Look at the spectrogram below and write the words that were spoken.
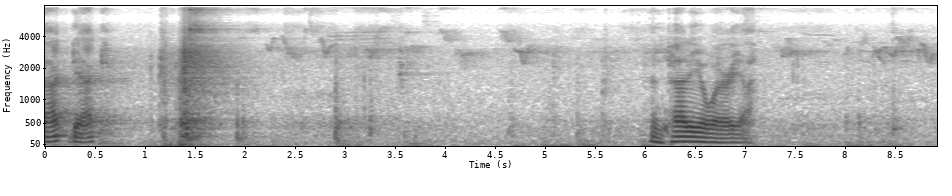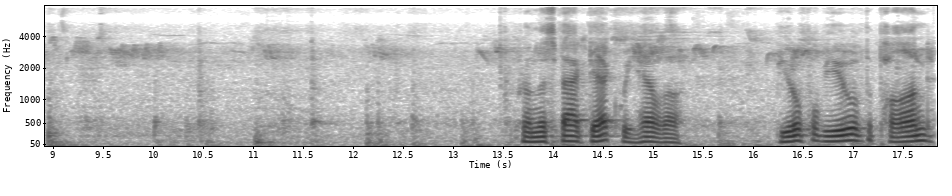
back deck. And patio area. From this back deck we have a beautiful view of the pond.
